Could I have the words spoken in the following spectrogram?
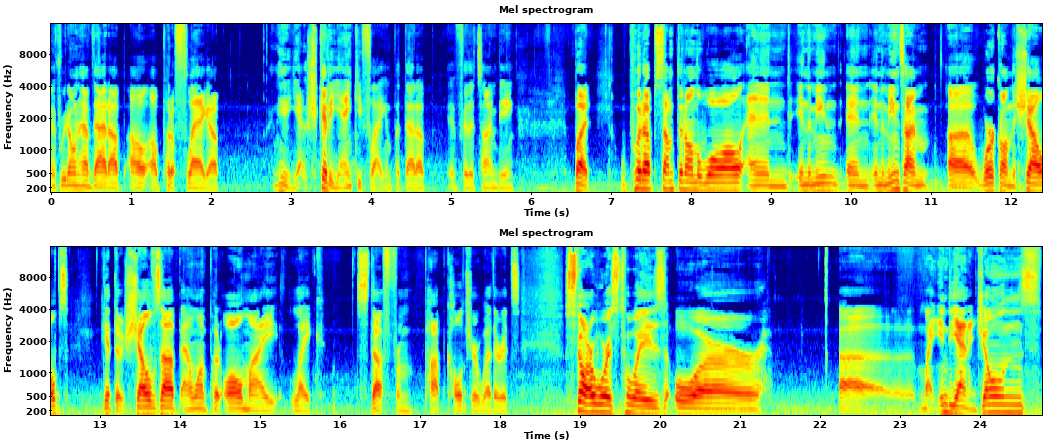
if we don't have that up, I'll, I'll put a flag up. I need a, yeah, should get a Yankee flag and put that up for the time being. But we'll put up something on the wall, and in the mean and in the meantime, uh, work on the shelves. Get those shelves up, and I want to put all my like stuff from pop culture, whether it's Star Wars toys or uh, my Indiana Jones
